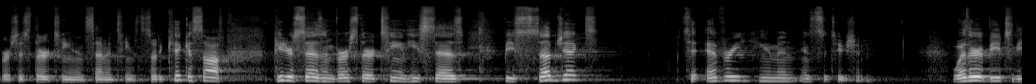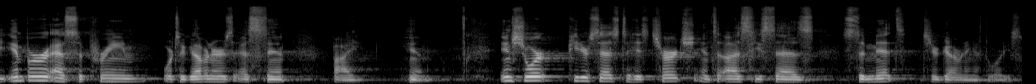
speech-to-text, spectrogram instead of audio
verses 13 and 17. So to kick us off, Peter says in verse 13, he says, Be subject to every human institution, whether it be to the emperor as supreme or to governors as sent by him. In short, Peter says to his church and to us, he says, Submit to your governing authorities.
